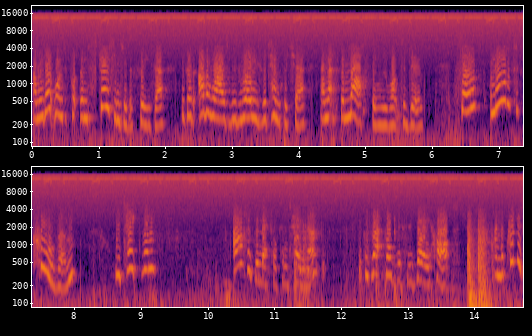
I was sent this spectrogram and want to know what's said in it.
and we don't want to put them straight into the freezer because otherwise we'd raise the temperature, and that's the last thing we want to do. So, in order to cool them, we take them out of the metal container, because that's obviously very hot, and the quickest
